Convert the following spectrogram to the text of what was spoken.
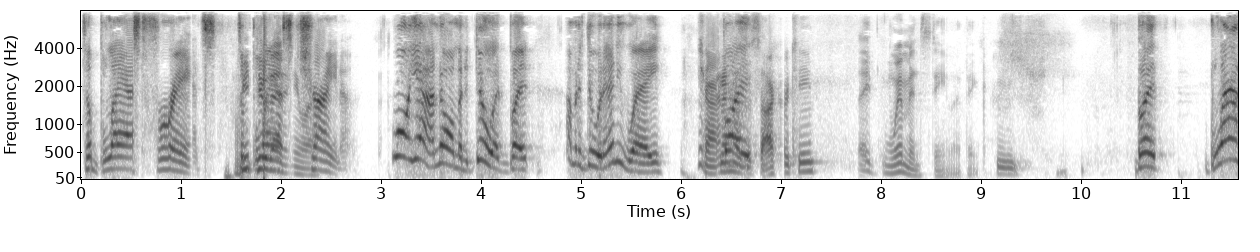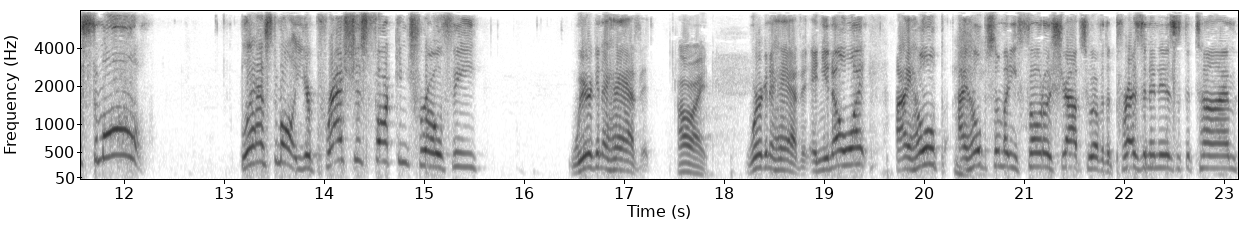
to blast France, to We blast anyway. China. Well, yeah, I know I'm going to do it, but I'm going to do it anyway. China but, has a soccer team. They, women's team, I think. but blast them all. Blast them all. Your precious fucking trophy. We're going to have it. All right. We're gonna have it. And you know what? I hope I hope somebody photoshops whoever the president is at the time,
